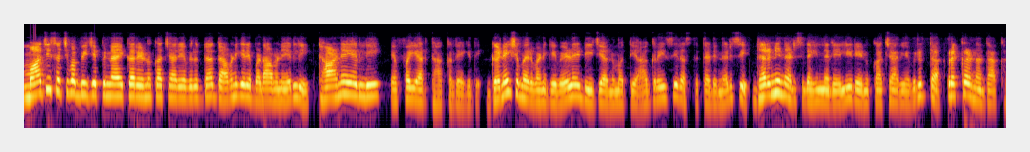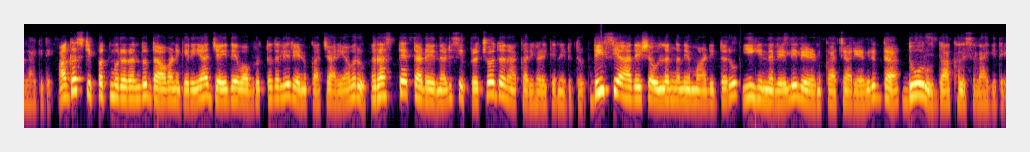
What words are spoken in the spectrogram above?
ಮಾಜಿ ಸಚಿವ ಬಿಜೆಪಿ ನಾಯಕ ರೇಣುಕಾಚಾರ್ಯ ವಿರುದ್ಧ ದಾವಣಗೆರೆ ಬಡಾವಣೆಯಲ್ಲಿ ಠಾಣೆಯಲ್ಲಿ ಎಫ್ಐಆರ್ ದಾಖಲಾಗಿದೆ. ಗಣೇಶ ಮೆರವಣಿಗೆ ವೇಳೆ ಡಿಜೆ ಅನುಮತಿ ಆಗ್ರಹಿಸಿ ರಸ್ತೆ ತಡೆ ನಡೆಸಿ ಧರಣಿ ನಡೆಸಿದ ಹಿನ್ನೆಲೆಯಲ್ಲಿ ರೇಣುಕಾಚಾರ್ಯ ವಿರುದ್ಧ ಪ್ರಕರಣ ದಾಖಲಾಗಿದೆ. ಆಗಸ್ಟ್ ಇಪ್ಪತ್ತ್ ಮೂರರಂದು ದಾವಣಗೆರೆಯ ಜಯದೇವ ವೃತ್ತದಲ್ಲಿ ರೇಣುಕಾಚಾರ್ಯ ಅವರು ರಸ್ತೆ ತಡೆ ನಡೆಸಿ ಪ್ರಚೋದನಾಕಾರಿ ಹೇಳಿಕೆ ನೀಡಿದರು. ಡಿಸಿ ಆದೇಶ ಉಲ್ಲಂಘನೆ ಮಾಡಿದ್ದರೂ ಈ ಹಿನ್ನೆಲೆಯಲ್ಲಿ ರೇಣುಕಾಚಾರ್ಯ ವಿರುದ್ಧ ದೂರು ದಾಖಲಿಸಲಾಗಿದೆ.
